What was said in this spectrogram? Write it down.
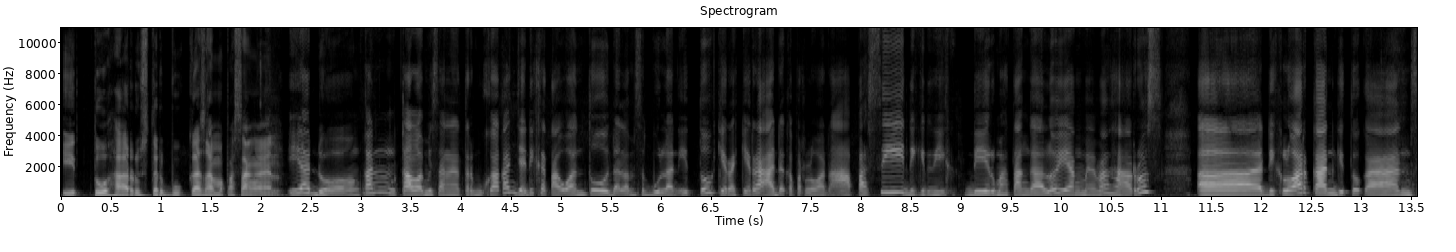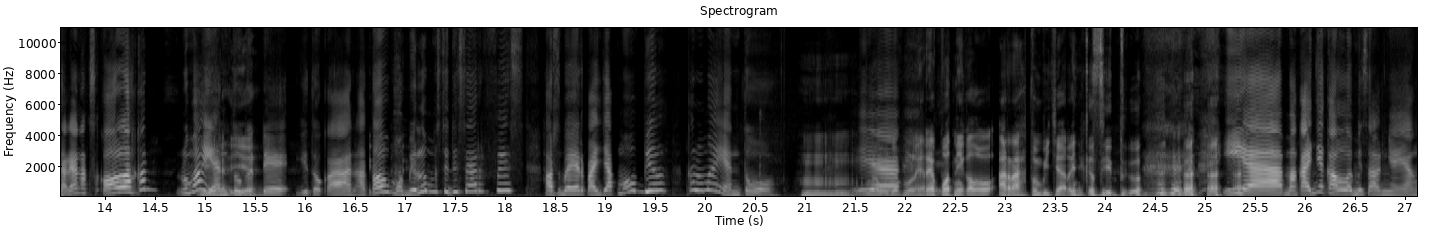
itu harus terbuka sama pasangan Iya dong, kan kalau misalnya terbuka kan jadi ketahuan tuh dalam sebulan itu kira-kira ada keperluan apa sih di, di, di rumah tangga lo yang memang harus eh, dikeluarkan gitu kan. Misalnya anak sekolah kan lumayan Iya, tuh iya. gede gitu kan. Atau Iya sih. mobil lo mesti diservis, harus bayar pajak mobil kan lumayan tuh. hmm Iya. udah mulai repot nih kalau arah pembicaranya ke situ iya, makanya kalau misalnya yang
